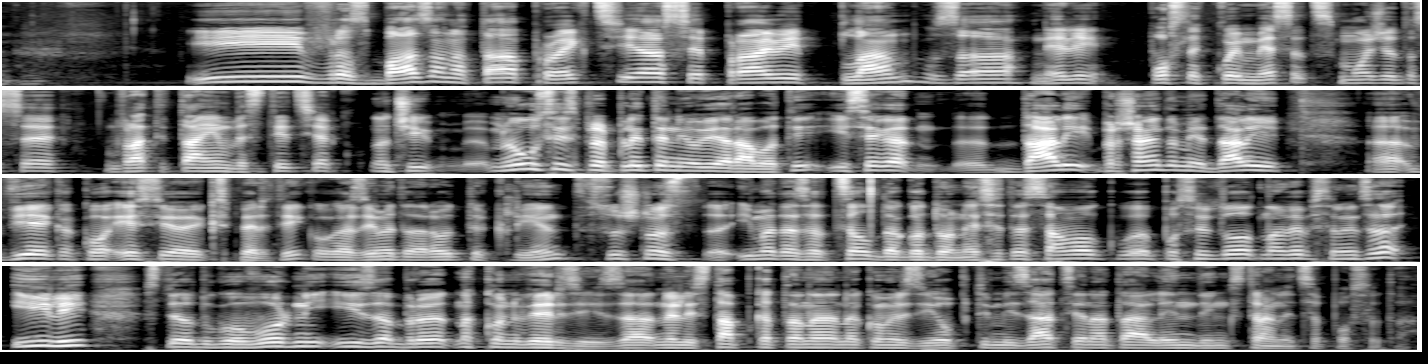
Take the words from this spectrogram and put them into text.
И врз база на таа проекција се прави план за нели после кој месец може да се врати таа инвестиција. Значи, многу се испреплетени овие работи и сега дали прашањето ми е дали а, вие како SEO експерти кога земете да работите клиент, всушност имате за цел да го донесете само посетителот на веб страницата или сте одговорни и за бројот на конверзии, за нели стапката на на конверзија, оптимизација на таа лендинг страница после тоа.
